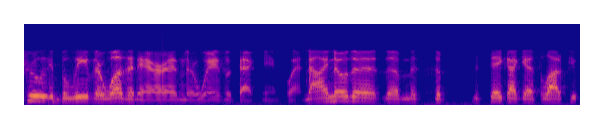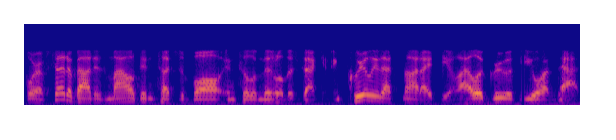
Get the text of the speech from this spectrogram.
truly believe there was an error in their ways with that game plan. Now, I know the the the mistake I guess a lot of people are upset about is Miles didn't touch the ball until the middle of the second, and clearly that's not ideal. I'll agree with you on that.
